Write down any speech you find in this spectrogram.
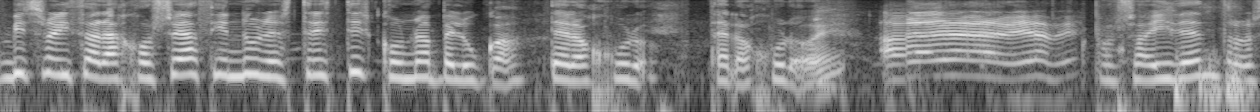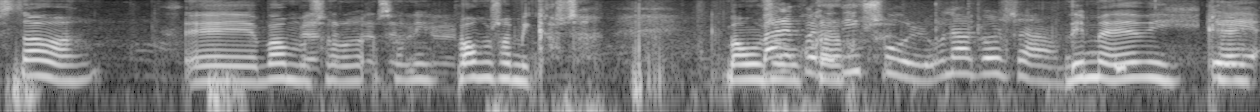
visualizar a José haciendo un striptease con una peluca. Te lo juro. Te lo juro, ¿eh? Ahora, a ver, a ver. Pues ahí dentro estaba. Eh, vamos a salir. Vamos a mi casa. Vamos a Vale, buscar pero una cosa. Dime, Eddie. Que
